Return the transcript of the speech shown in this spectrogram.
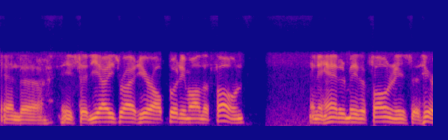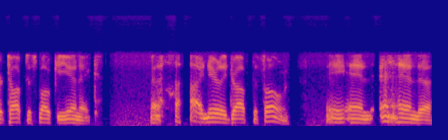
and uh, he said, "Yeah, he's right here. I'll put him on the phone." And he handed me the phone, and he said, "Here, talk to Smokey Yunick." And I nearly dropped the phone, and and uh,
